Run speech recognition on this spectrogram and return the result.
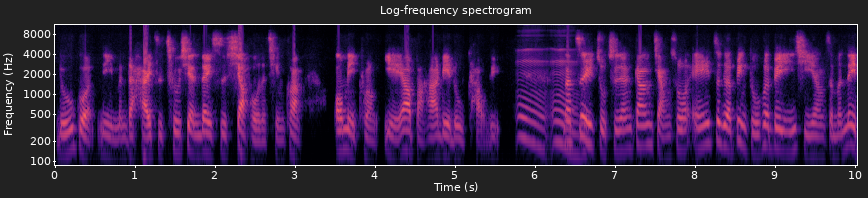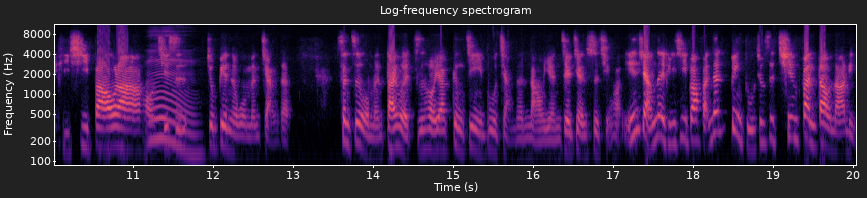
如果你们的孩子出现类似哮吼的情况，Omicron 也要把它列入考虑。嗯嗯。那至于主持人刚刚讲说，哎，这个病毒会不会引起什么内皮细胞啦？哦，其实就变成我们讲的。甚至我们待会之后要更进一步讲的脑炎这件事情哈，影响内皮细胞，反正病毒就是侵犯到哪里，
